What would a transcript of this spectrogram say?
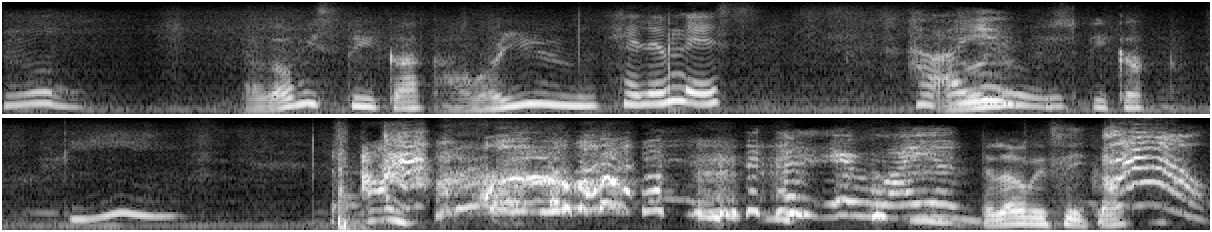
Lang. Hello, Miss Peacock. How are you? Hello, miss. How are Hello, you? Miss Peacock. Please. Ow! You're wild. Hello, Miss Peacock. Ow!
